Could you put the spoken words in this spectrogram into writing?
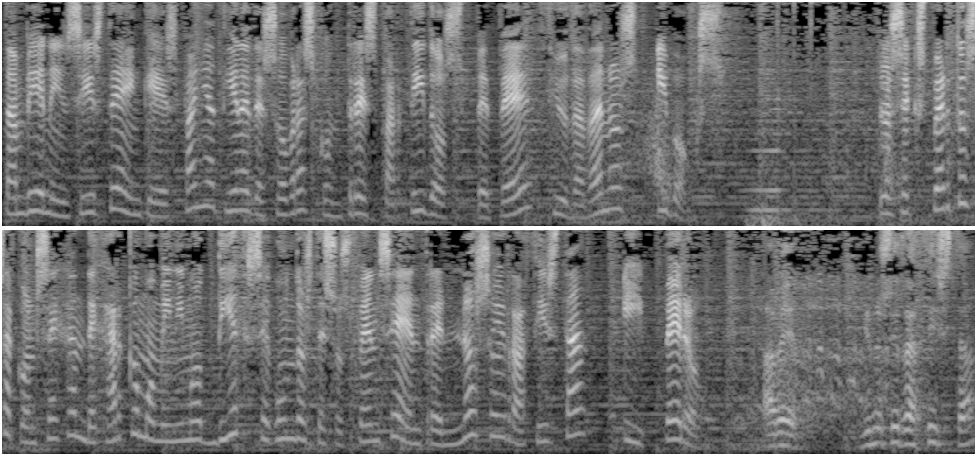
También insiste en que España tiene de sobras con tres partidos, PP, Ciudadanos y Vox. Los expertos aconsejan dejar como mínimo 10 segundos de suspense entre no soy racista y pero. A ver, yo no soy racista,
